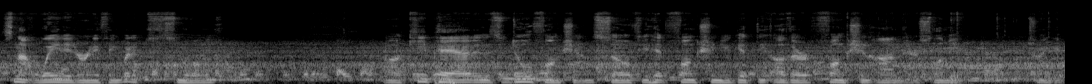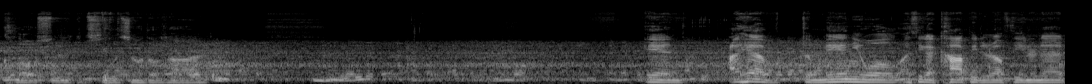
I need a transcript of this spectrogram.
It's not weighted or anything, but it's smooth. Uh, keypad, and it's dual function. So if you hit function, you get the other function on there. So let me try and get close so you can see what some of those are. And I have the manual. I think I copied it off the internet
